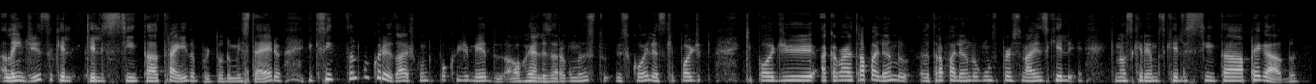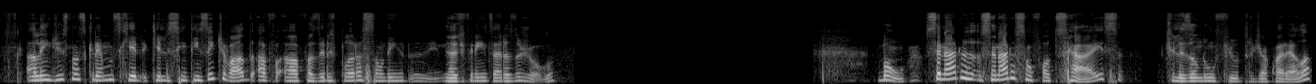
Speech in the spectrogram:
Além disso, que ele, que ele se sinta atraído por todo o mistério e que sinta tanto uma curiosidade quanto um pouco de medo ao realizar algumas escolhas que pode, que pode acabar atrapalhando, atrapalhando alguns personagens que, ele, que nós queremos que ele se sinta apegado. Além disso, nós queremos que ele, que ele se sinta incentivado a, a fazer exploração dentro, nas diferentes áreas do jogo. Bom, cenários, cenários são fotos reais, utilizando um filtro de aquarela.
